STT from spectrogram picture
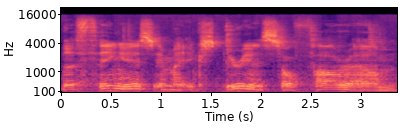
the thing is, in my experience so far, um,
